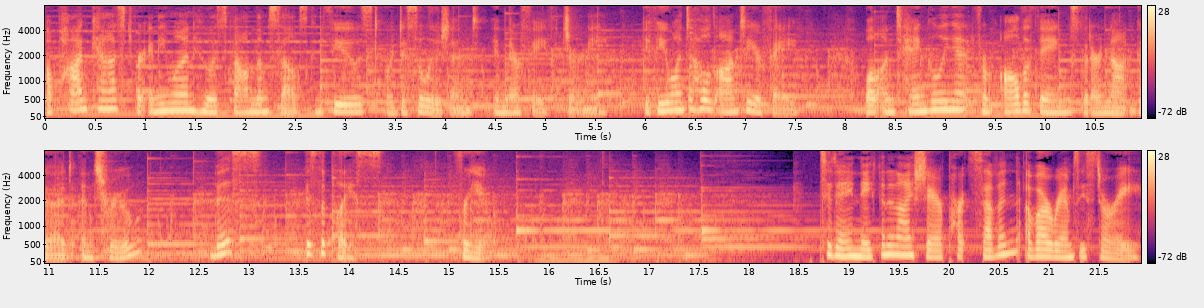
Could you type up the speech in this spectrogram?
a podcast for anyone who has found themselves confused or disillusioned in their faith journey. If you want to hold on to your faith, while untangling it from all the things that are not good and true, this is the place for you. Today, Nathan and I share part seven of our Ramsey story.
